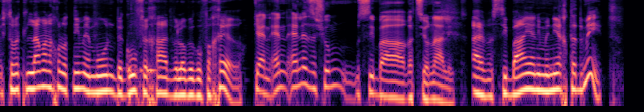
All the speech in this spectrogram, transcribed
זאת אומרת, למה אנחנו נותנים אמון בגוף אחד ולא בגוף אחר? כן, אין, אין לזה שום סיבה רציונלית. הסיבה היא, אני מניח, תדמית.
